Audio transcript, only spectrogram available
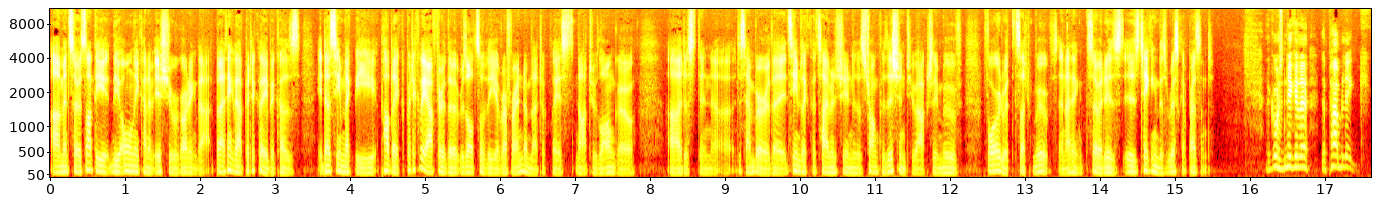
Um, and so it's not the, the only kind of issue regarding that. But I think that particularly because it does seem like the public, particularly after the results of the referendum that took place not too long ago, uh, just in uh, December, that it seems like the Tsai administration is a strong position to actually move forward with such moves. And I think so it is, it is taking this risk at present. Of course, Nicola, the public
